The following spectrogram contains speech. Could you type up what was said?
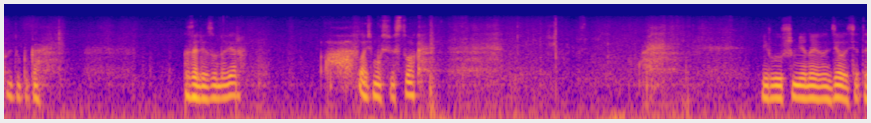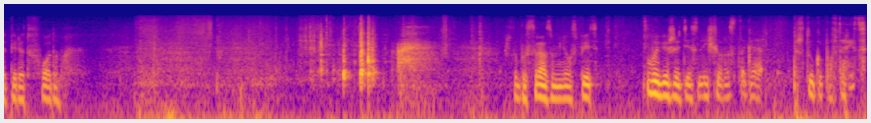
Пойду пока залезу наверх. Возьму свисток. И лучше мне, наверное, делать это перед входом. Чтобы сразу мне успеть выбежать, если еще раз такая штука повторится.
